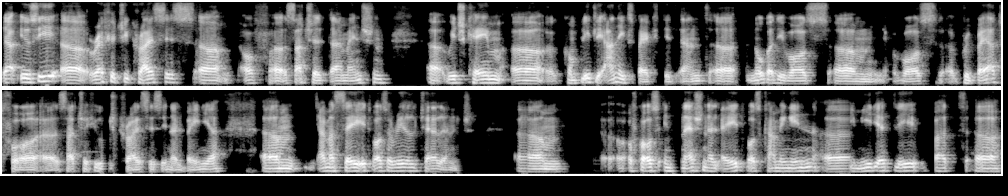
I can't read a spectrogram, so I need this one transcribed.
Yeah, you see, uh, refugee crisis uh, of uh, such a dimension uh, which came uh, completely unexpected, and uh, nobody was um, was prepared for uh, such a huge crisis in Albania. Um, I must say it was a real challenge. Um, of course, international aid was coming in uh, immediately, but uh,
